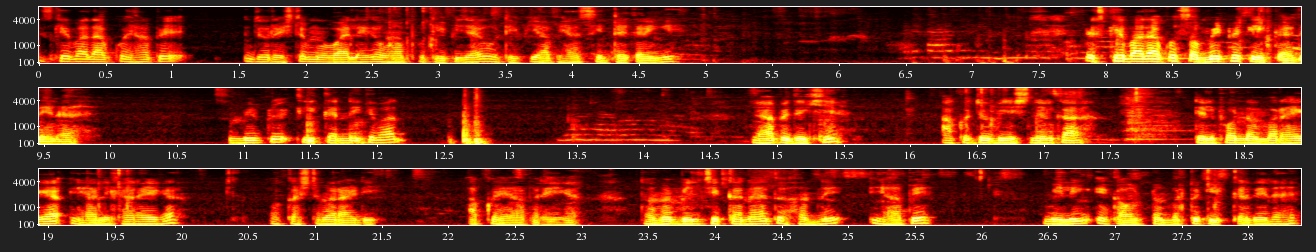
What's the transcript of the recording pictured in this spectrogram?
इसके बाद आपको यहाँ पे जो रजिस्टर मोबाइल है, वहाँ पर ओ जाएगा। ओ आप यहाँ से इंटर करेंगे। इसके बाद आपको सबमिट पे क्लिक कर देना है। सबमिट पे क्लिक करने के बाद यहाँ पे देखिए, आपको जो बी का टेलीफोन नंबर रहेगा, यहाँ लिखा रहेगा और कस्टमर आईडी आपका यहाँ पर रहेगा। तो हमें बिल चेक करना है तो हमने यहाँ पे बिलिंग अकाउंट नंबर पे क्लिक कर देना है।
